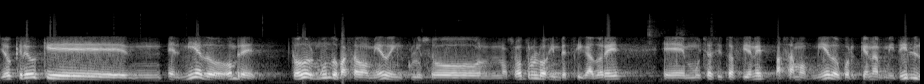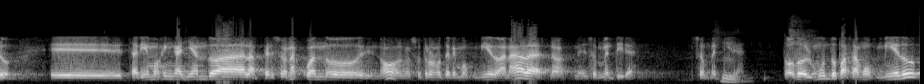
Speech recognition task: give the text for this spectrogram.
Yo creo que el miedo, hombre, todo el mundo pasamos miedo, incluso nosotros los investigadores en muchas situaciones pasamos miedo, ¿por qué no admitirlo? Eh, estaríamos engañando a las personas cuando no, nosotros no tenemos miedo a nada, no, eso es mentira, eso es mentira. Hmm. Todo el mundo pasamos miedo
